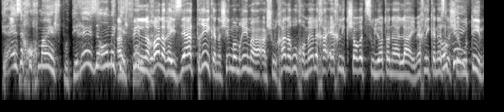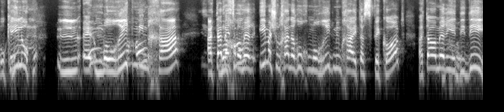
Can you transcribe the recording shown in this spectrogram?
תראה איזה חוכמה יש פה, תראה איזה עומק יש פה. אפילו, נכון, הרי זה הטריק. אנשים אומרים, השולחן ערוך אומר לך איך לקשור את סוליות הנעליים, איך להיכנס אוקיי. לשירותים. הוא כאילו כן, מוריד נכון. ממך... אתה נכון. בעצם אומר, אם השולחן ערוך מוריד ממך את הספקות, אתה אומר, נכון. ידידי,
